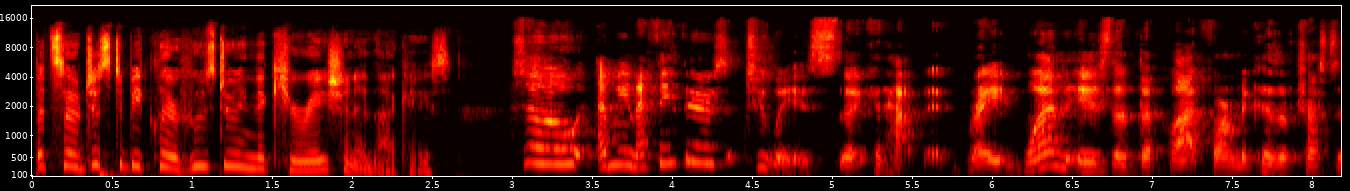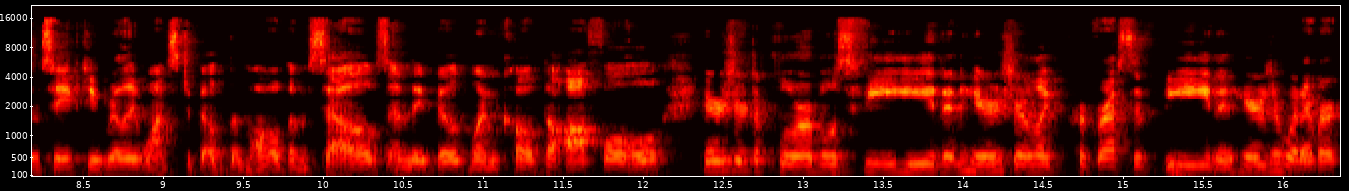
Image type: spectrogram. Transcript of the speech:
But so just to be clear, who's doing the curation in that case? So, I mean, I think there's two ways that could happen, right? One is that the platform, because of trust and safety, really wants to build them all themselves, and they build one called the awful. Here's your deplorables feed, and here's your like progressive feed, and here's your whatever.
